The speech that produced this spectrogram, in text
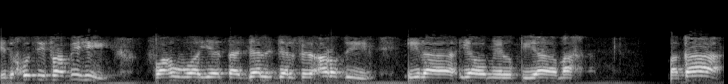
id khusifa bihi fahuwa yatajaljal fil ardi ila yaumil qiyamah maka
